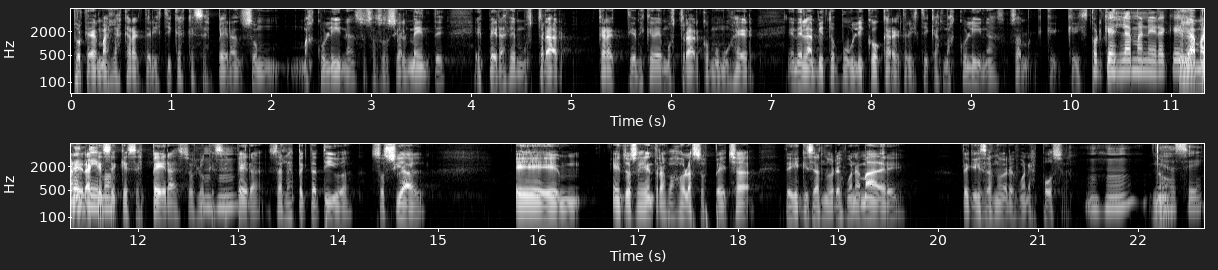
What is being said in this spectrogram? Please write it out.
porque además las características que se esperan son masculinas, o sea, socialmente, esperas demostrar, tienes que demostrar como mujer en el ámbito público características masculinas, o sea, que, que- Porque que- es la manera que, es la manera que se, que se espera, eso es lo que se espera, esa es la expectativa social. Eh, entonces entras bajo la sospecha de que quizás no eres buena madre, de que quizás no eres buena esposa. ¿no? Es así.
